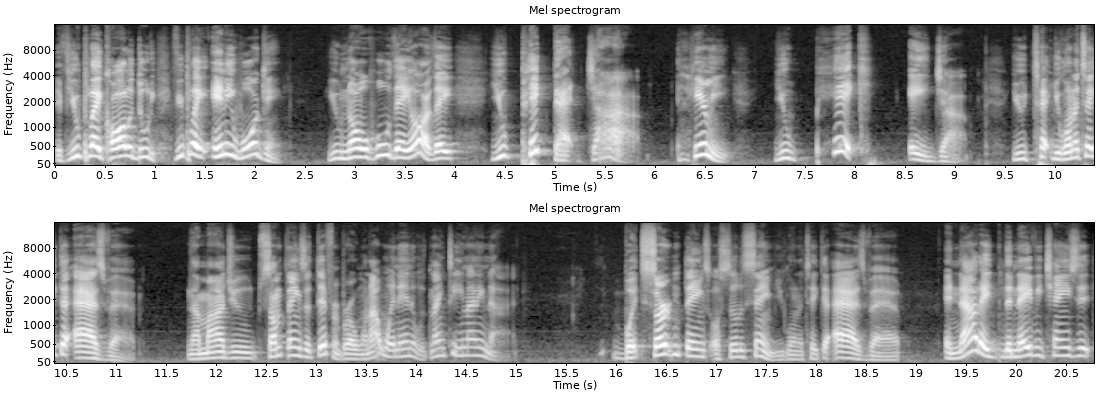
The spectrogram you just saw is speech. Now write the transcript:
if you play Call of Duty, if you play any war game, you know who they are. They you pick that job. Hear me. You pick a job. You ta- you're gonna take the ASVAB. Now, mind you, some things are different, bro. When I went in, it was 1999. But certain things are still the same. You're gonna take the ASVAB. And now they the Navy changed it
